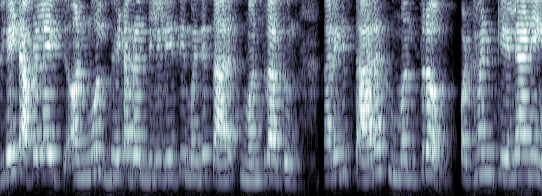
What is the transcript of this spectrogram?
भेट आपल्याला एक अनमोल भेट आपल्याला दिलेली होती ती म्हणजे तारक मंत्रातून. कारण की तारक मंत्र पठण केल्याने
